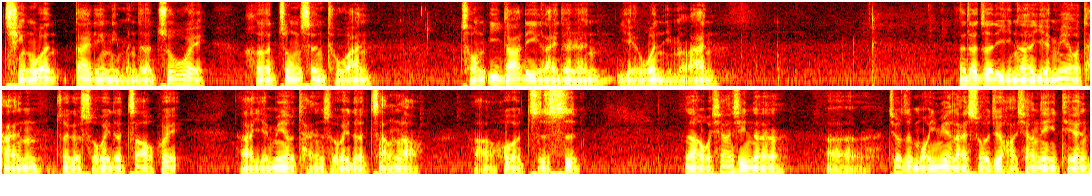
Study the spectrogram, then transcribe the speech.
请问带领你们的诸位和众圣徒安。从意大利来的人也问你们安。”那在这里呢，也没有谈这个所谓的召会。啊，也没有谈所谓的长老啊或执事。那我相信呢，呃，就着某一面来说，就好像那一天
